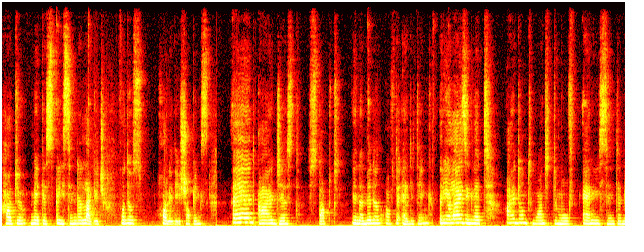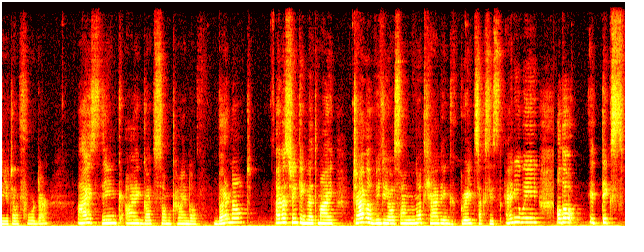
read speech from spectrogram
how to make a space in the luggage for those holiday shoppings. And I just stopped in the middle of the editing, realizing that I don't want to move any centimeter further. I think I got some kind of burnout. I was thinking that my travel videos are not having great success anyway, although it takes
